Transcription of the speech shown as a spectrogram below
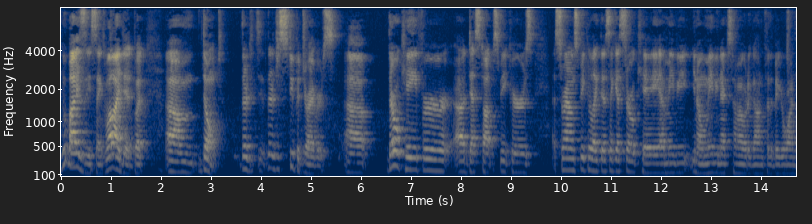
Who buys these things? Well, I did, but um, don't. They're they're just stupid drivers. Uh, they're okay for uh, desktop speakers. A surround speaker like this, I guess they're okay. Uh, maybe you know, maybe next time I would have gone for the bigger one.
